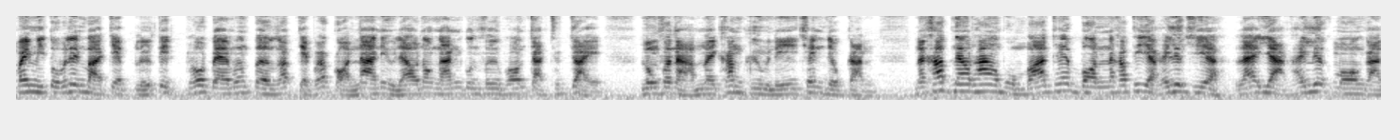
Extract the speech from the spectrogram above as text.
ไม่มีตัวผู้เล่นบาดเจ็บหรือติดโทษแบนเพิ่มเติมครับ เจ็บก็ก่อนหน้านี้อยู่แล้ว นอกนั้นกุนซือพร้อมจัดชุดใหญ่ลงสนามในค่ำคืนวันนี้เช่นเดียวกันนะครับแนวทางของผมบาสเทพบอลนะครับที่อยากให้เลือกเชียร์และอยากให้เลือกมองกัน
